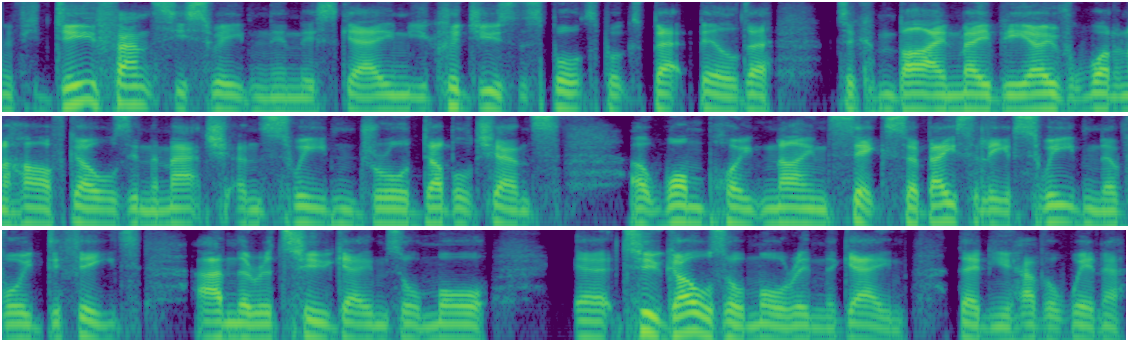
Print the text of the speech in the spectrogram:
If you do fancy Sweden in this game, you could use the Sportsbooks bet builder to combine maybe over one and a half goals in the match and Sweden draw double chance at 1.96. So basically, if Sweden avoid defeat and there are two games or more uh, two goals or more in the game, then you have a winner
